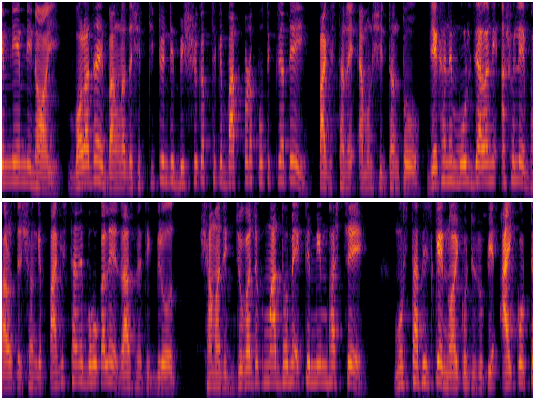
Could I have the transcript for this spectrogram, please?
এমনি এমনি নয়। বলা যায় বাংলাদেশের টি টোয়েন্টি বিশ্বকাপ থেকে বাদ পড়া প্রতিক্রিয়াতেই পাকিস্তানের এমন সিদ্ধান্ত, যেখানে মূল জ্বালানি আসলে ভারতের সঙ্গে পাকিস্তানের বহুকালে রাজনৈতিক বিরোধ। সামাজিক যোগাযোগ মাধ্যমে একটি মিম ভাসছে, মুস্তাফিজকে নয় কোটি রুপি আয় করতে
